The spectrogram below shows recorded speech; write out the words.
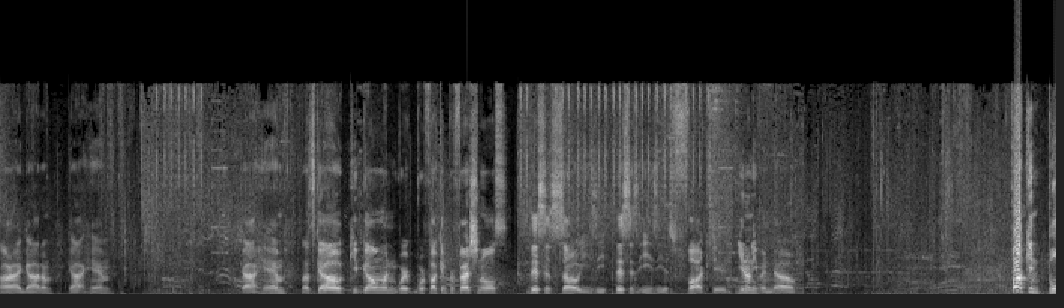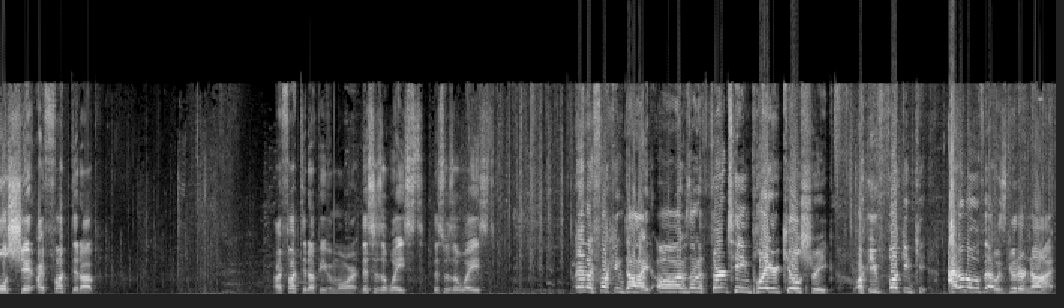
Alright, got him. Got him. Got him. Let's go. Keep going. We're, we're fucking professionals. This is so easy. This is easy as fuck, dude. You don't even know. Fucking bullshit. I fucked it up. I fucked it up even more. This is a waste. This was a waste. And I fucking died. Oh, I was on a 13 player kill streak. Are you fucking ki- I don't know if that was good or not.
